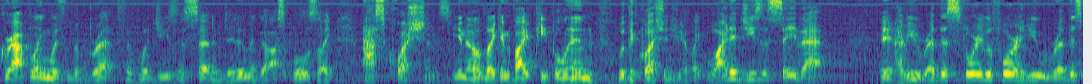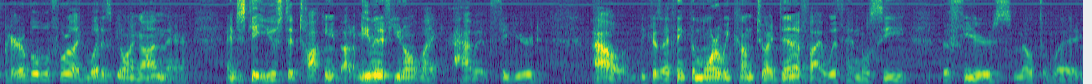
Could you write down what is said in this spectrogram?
grappling with the breadth of what Jesus said and did in the Gospels, like ask questions, you know, like invite people in with the questions you have. Like, why did Jesus say that? Eh, have you read this story before? Have you read this parable before? Like, what is going on there? And just get used to talking about him, even if you don't like have it figured out. Because I think the more we come to identify with him, we'll see the fears melt away.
